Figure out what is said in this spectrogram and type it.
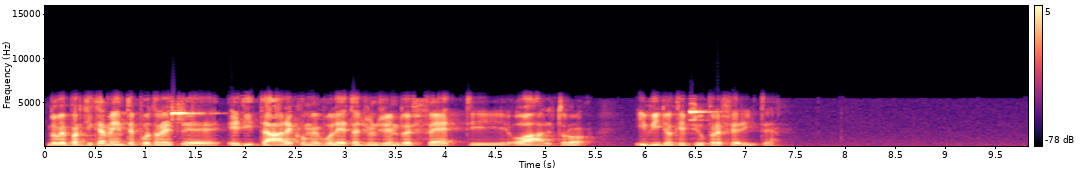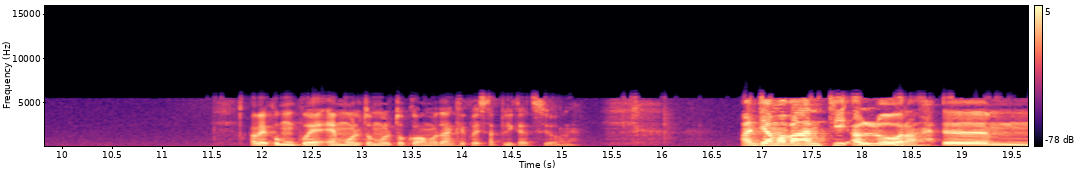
dove praticamente potrete editare come volete aggiungendo effetti o altro i video che più preferite. Vabbè, comunque è molto molto comoda anche questa applicazione. Andiamo avanti, allora, ehm,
